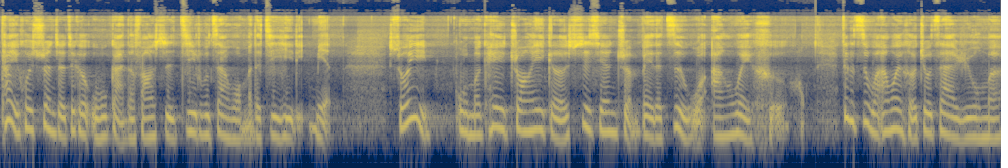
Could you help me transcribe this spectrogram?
它也会顺着这个无感的方式记录在我们的记忆里面。所以，我们可以装一个事先准备的自我安慰盒。这个自我安慰盒就在于我们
